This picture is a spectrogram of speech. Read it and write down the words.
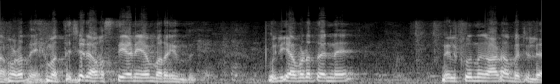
നമ്മുടെ നിയമത്തിന്റെ ഒരു അവസ്ഥയാണ് ഞാൻ പറയുന്നത്. പുലി അവിടെ തന്നെ നിൽക്കുമെന്ന് കാണാൻ പറ്റില്ല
